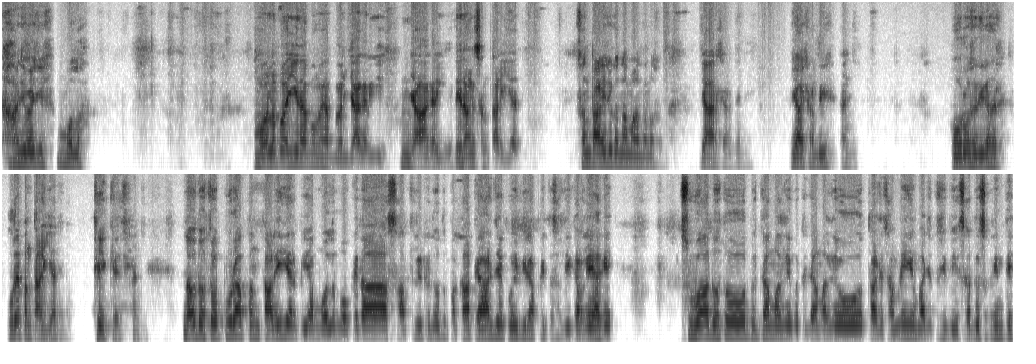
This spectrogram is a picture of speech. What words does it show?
ਹਾਂਜੀ ਬਾਈ ਜੀ, ਮੁੱਲ। ਮੁੱਲ ਭਾਜੀ ਦਾ ਭਾਵੇਂ 52 ਕਰੀਏ 50 ਕਰੀਏ ਦੇ ਦਾਂਗੇ 47000 ਦੀ। 47 ਜੋ ਕਿੰਨਾ ਮੰਨਦਾ ਨਾ ਹਜ਼ਾਰ ਛੱਡ ਦੇਣੇ ਯਾ ਛੱਡ ਦੀ ਹਾਂਜੀ। ਹੋਰ ਹੋ ਸਕਦੀ ਸਰ ਪੂਰੇ 45000 ਦੇ ਦੋ ਠੀਕ ਹੈ ਜੀ। ਹਾਂਜੀ। ਲਓ ਦੋਸਤੋ ਪੂਰਾ 45000 ਰੁਪਇਆ ਮੁੱਲ ਮੌਕੇ ਦਾ 7 ਲੀਟਰ ਦੁੱਧ ਪੱਕਾ ਤਿਆਰ ਜੇ ਕੋਈ ਵੀਰ ਆਪਣੀ ਤਸੱਲੀ ਕਰ ਲਿਆ ਆਗੇ ਸੂਆ ਦੋਸਤੋ ਦੂਜਾ ਮੰਨ ਲਿਓ ਕੋਈ ਤੀਜਾ ਮੰਨ ਲਿਓ ਤੁਹਾਡੇ ਸਾਹਮਣੇ ਹੀ ਮੱਝ ਤੁਸੀਂ ਦੇਖ ਸਕਦੇ ਹੋ ਸਕਰੀਨ ਤੇ।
